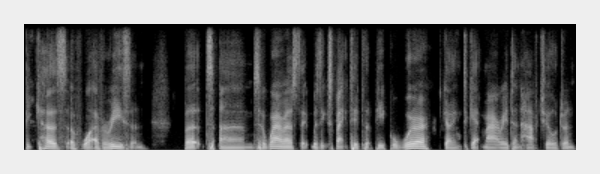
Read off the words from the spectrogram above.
because of whatever reason. But um, so whereas it was expected that people were going to get married and have children,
